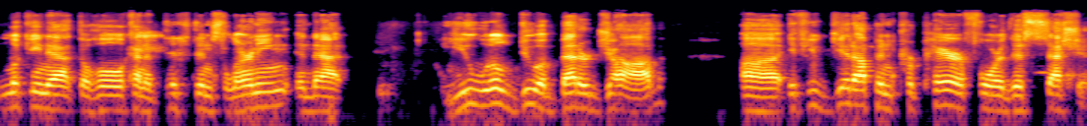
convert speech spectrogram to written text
looking at the whole kind of distance learning, in that you will do a better job uh, if you get up and prepare for this session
